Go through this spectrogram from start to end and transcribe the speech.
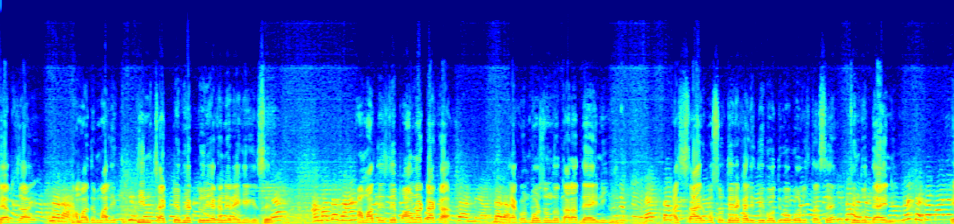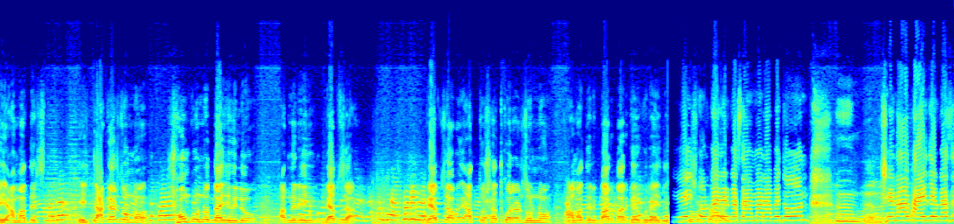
ব্যবসায় আমাদের মালিক তিন চারটে ফ্যাক্টরি এখানে রেখে গেছে। আমাদের যে পাওনা টাকা এখন পর্যন্ত তারা দেয়নি। আজ চার বছর ধরে খালি দিব দিব বলতেছে, কিন্তু দেয়নি। এই আমাদের এই টাকার জন্য সম্পূর্ণ দায়ী হইল আপনার এই ব্যবসা। ব্যবসা আত্মসাৎ করার জন্য আমাদের বারবার ঘুরাই সরকারের কাছে আমার আবেদন সেনা ভাইদের কাছে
